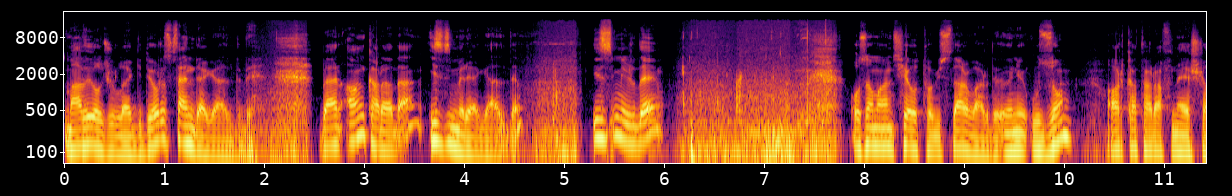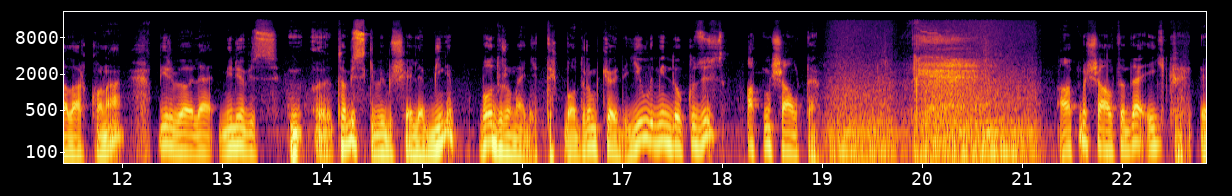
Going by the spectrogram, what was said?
Mavi Yolculuğa gidiyoruz sen de gel dedi. Ben Ankara'dan İzmir'e geldim. İzmir'de o zaman şey otobüsler vardı. Önü uzun, arka tarafına eşyalar konan bir böyle minibüs, otobüs gibi bir şeyle binip Bodrum'a gittik. Bodrum köyde. Yıl 1966. 66'da ilk e,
